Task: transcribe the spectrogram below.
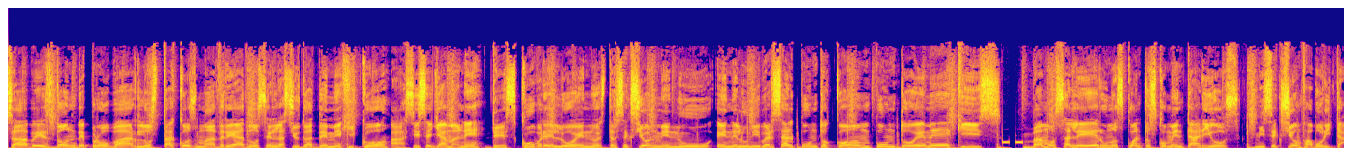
¿Sabes dónde probar los tacos madreados en la Ciudad de México? Así se llaman, ¿eh? Descúbrelo en nuestra sección menú en eluniversal.com.mx. Vamos a leer unos cuantos comentarios. Mi sección favorita.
